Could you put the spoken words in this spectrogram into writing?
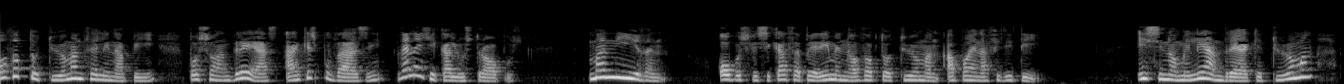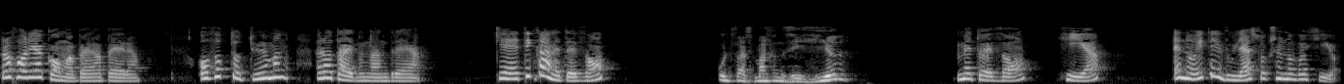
Ο Δόκτωρ Τιούμαν θέλει να πει πως ο Ανδρέας, αν και σπουδάζει, δεν έχει καλούς τρόπους. Μανίρεν, όπως φυσικά θα περίμενε ο Δόκτωρ Τιούμαν από ένα φοιτητή. Η συνομιλία Ανδρέα και Τιούμαν προχωρεί ακόμα πέρα-πέρα. Ο Δόκτωρ Τιούμαν ρωτάει τον Ανδρέα. «Και τι κάνετε εδώ» Und was machen Sie hier? με το εδώ, here, εννοείται η δουλειά στο ξενοδοχείο.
